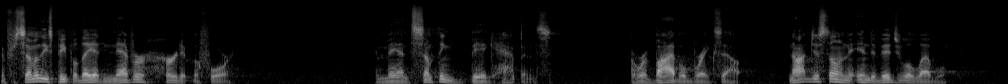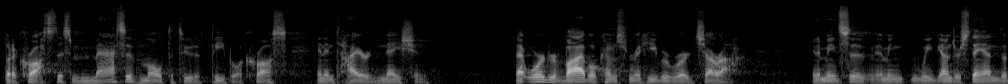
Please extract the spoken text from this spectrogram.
And for some of these people, they had never heard it before. And man, something big happens. A revival breaks out, not just on an individual level, but across this massive multitude of people, across an entire nation. That word revival comes from a Hebrew word, chara. And it means to, I mean, we understand the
